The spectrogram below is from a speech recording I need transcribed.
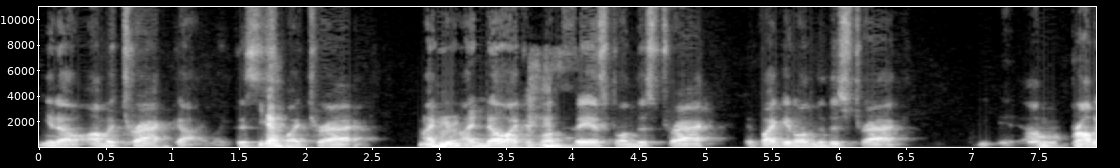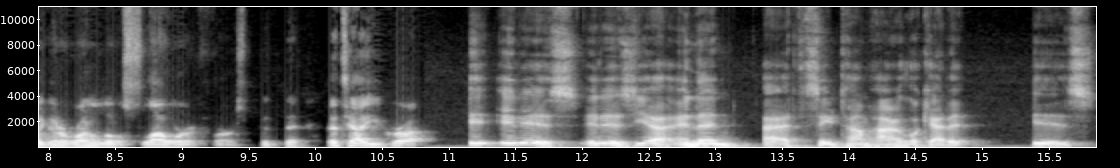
you know I'm a track guy. Like this is yeah. my track. Mm-hmm. I can I know I can run fast on this track. If I get onto this track, I'm probably going to run a little slower at first, but that, that's how you grow. It, it is. It is. Yeah. And then at the same time, how I look at it is,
